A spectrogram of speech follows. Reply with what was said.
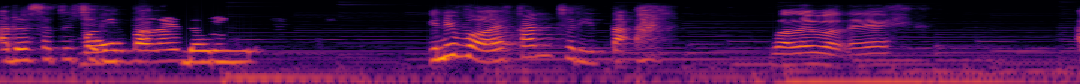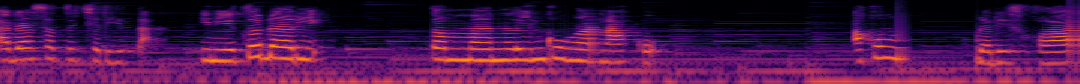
Ada satu cerita boleh, dari ini boleh kan cerita? Boleh, boleh. Ada satu cerita. Ini tuh dari teman lingkungan aku aku dari sekolah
